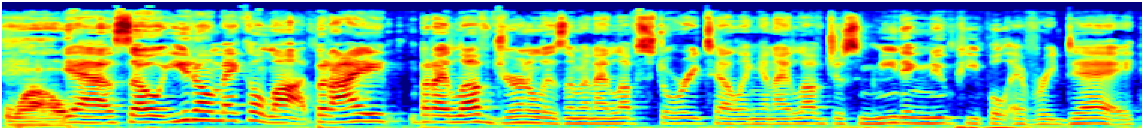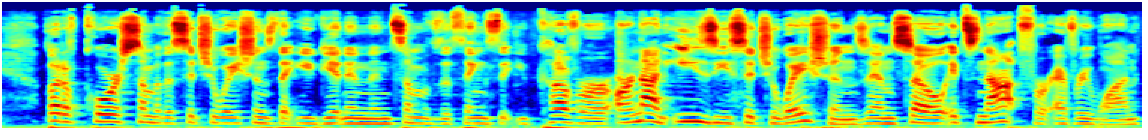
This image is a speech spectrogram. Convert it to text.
Wow. Yeah. So you don't make a lot, but I, but I love journalism and I love storytelling and I love just meeting new people every day. But of course, some of the situations that you get in and some of the things that you cover are not easy situations, and so it's not for everyone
